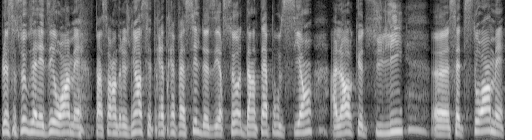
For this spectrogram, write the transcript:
puis c'est sûr que vous allez dire, ouais, mais Pasteur André Junior, c'est très, très facile de dire ça dans ta position alors que tu lis euh, cette histoire, mais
